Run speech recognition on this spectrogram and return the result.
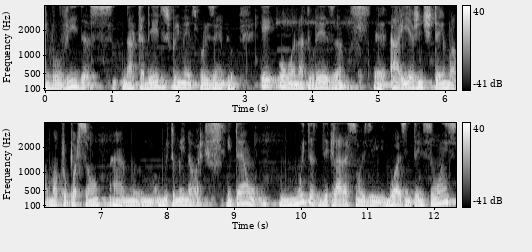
envolvidas na cadeia de suprimentos, por exemplo, e ou a natureza, eh, aí a gente tem uma, uma proporção ah, muito menor. Então, muitas declarações de boas intenções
